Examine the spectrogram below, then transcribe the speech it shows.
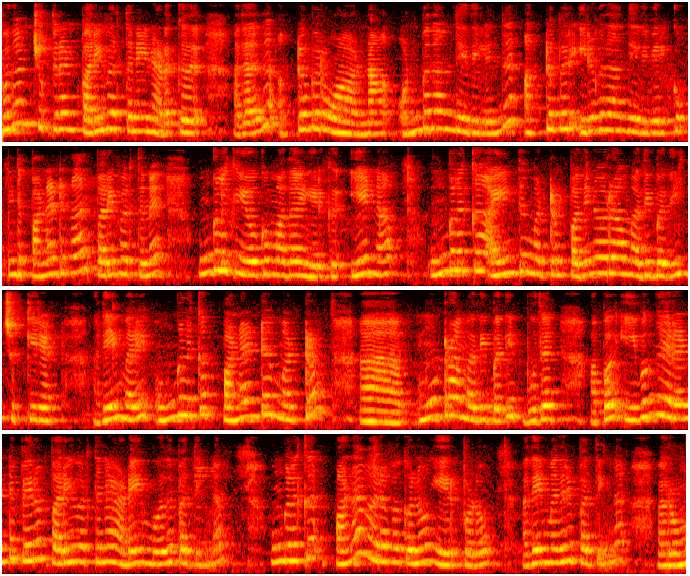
புதன் சுக்கிரன் பரிவர்த்தனை நடக்குது. அதாவது அக்டோபர் ஒன்பதாம் தேதியிலேருந்து அக்டோபர் இருபதாம் தேதி வரைக்கும் இந்த பன்னெண்டு நாள் பரிவர்த்தனை உங்களுக்கு யோகமாக தான் இருக்குது ஏன்னா உங்களுக்கு ஐந்து மற்றும் பதினோராம் அதிபதி சுக்கிரன். அதே மாதிரி உங்களுக்கு பன்னெண்டு மற்றும் மூன்றாம் அதிபதி புதன். அப்போ இவங்க ரெண்டு பேரும் பரிவர்த்தனை அடையும் போது பார்த்திங்கன்னா உங்களுக்கு பண வரவுகளும் ஏற்படும். அதே மாதிரி பார்த்திங்கன்னா ரொம்ப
